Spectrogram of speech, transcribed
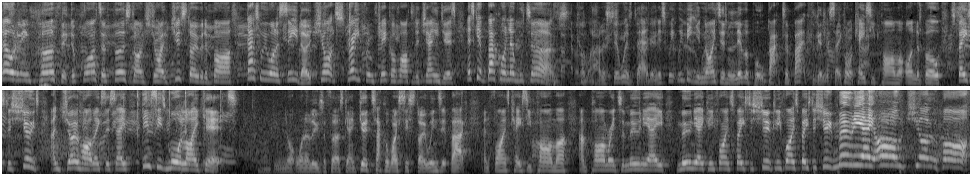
That would have been perfect. Depoitre first time strike just over the bar. That's what we want to see though. Chance straight from kickoff after the changes. Let's get back on level terms. Come on Huddersfield, we're better than this. We, we beat United and Liverpool back to back for goodness sake. Come on, Kasey Palmer on the ball. Space to shoot and Joe Hart makes the save. This is more like it. I do not want to lose the first game. Good tackle by Sisto. Wins it back and finds Kasey Palmer. And Palmer into Mounié. Mounié, can he find space to shoot? Can he find space to shoot? Mounié! Oh, Joe Hart!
